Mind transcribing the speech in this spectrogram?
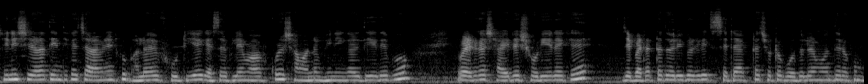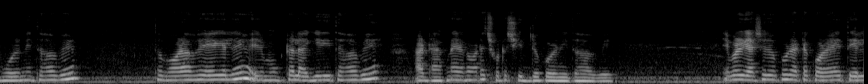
চিনির শিরাটা তিন থেকে চার মিনিট খুব ভালোভাবে ফুটিয়ে গ্যাসের ফ্লেম অফ করে সামান্য ভিনিগার দিয়ে দেবো। এবার এটাকে সাইডে সরিয়ে রেখে যে ব্যাটারটা তৈরি করে রেখেছি, সেটা একটা ছোটো বোতলের মধ্যে এরকম ভরে নিতে হবে। তো ভরা হয়ে গেলে এর মুখটা লাগিয়ে দিতে হবে আর ঢাকনা এরকম একটা ছোটো ছিদ্র করে নিতে হবে। এবার গ্যাসের ওপর একটা কড়াইয়ে তেল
